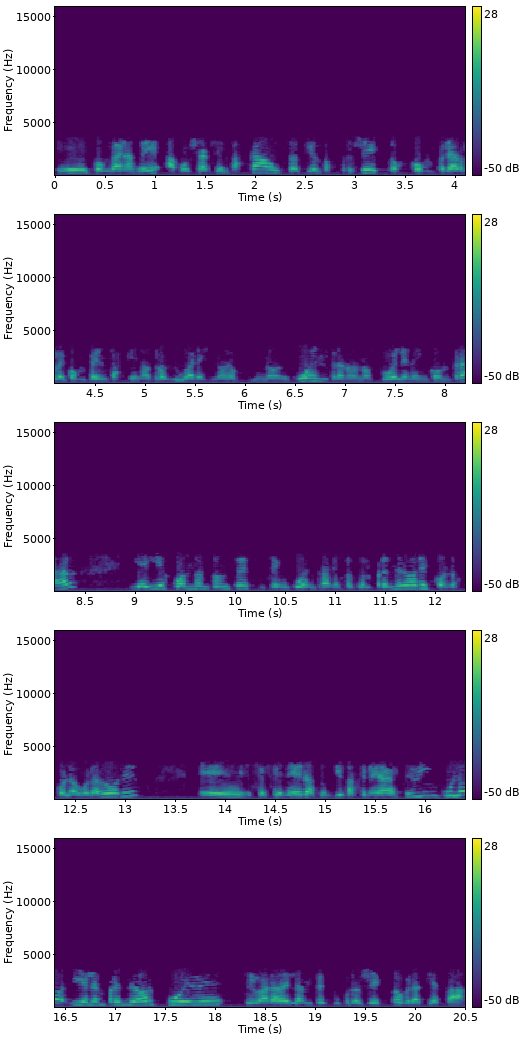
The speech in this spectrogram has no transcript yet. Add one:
eh, con ganas de apoyar ciertas causas, ciertos proyectos, comprar recompensas que en otros lugares no, no encuentran o no suelen encontrar. Y ahí es cuando entonces se encuentran esos emprendedores con los colaboradores, eh, se genera, se empieza a generar este vínculo y el emprendedor puede llevar adelante su proyecto gracias a,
